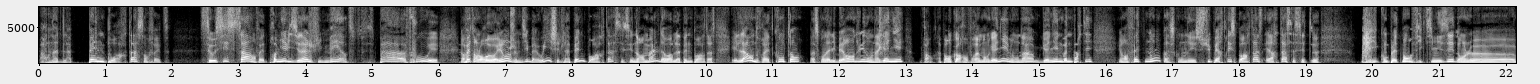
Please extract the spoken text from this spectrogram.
bah, on a de la peine pour Arthas en fait. C'est aussi ça en fait. Premier visionnage, je me suis merde, pas fou. Et en fait, en le revoyant, je me dis, bah oui, j'ai de la peine pour Arthas, et c'est normal d'avoir de la peine pour Arthas. Et là, on devrait être content, parce qu'on a libéré Anduin, on a gagné. Enfin, on n'a pas encore vraiment gagné, mais on a gagné une bonne partie. Et en fait, non, parce qu'on est super triste pour Arthas, et Arthas, cette... Bah, il est complètement victimisé dans le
